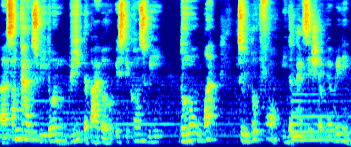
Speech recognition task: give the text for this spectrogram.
Uh, sometimes we don't read the Bible is because we don't know what to look for in the passage that we are reading.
